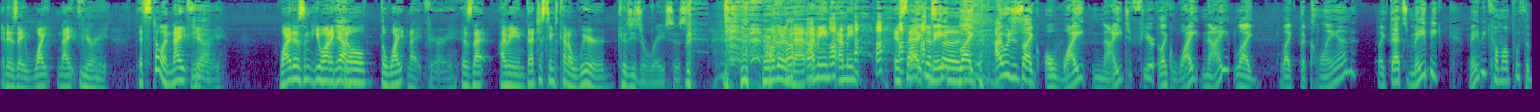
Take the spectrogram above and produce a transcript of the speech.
It is a White Night mm-hmm. Fury. It's still a Night Yeah. Fury. Why doesn't he want to Yeah. kill the White Night Fury? Is that? I mean, that just seems kind of weird. Because he's a racist. Other than that, I mean, I mean, is that like, just made- a, like I was just like a white Night fear, like white knight, like like the clan. Like that's maybe maybe come up with a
